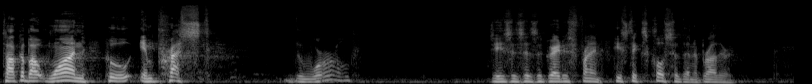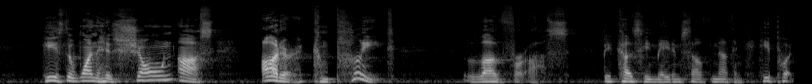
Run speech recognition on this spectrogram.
Talk about one who impressed the world. Jesus is the greatest friend. He sticks closer than a brother. He's the one that has shown us utter, complete love for us because he made himself nothing. He put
